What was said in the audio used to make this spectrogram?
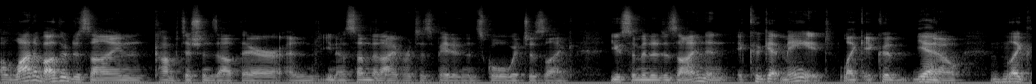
a lot of other design competitions out there, and you know some that I participated in school, which is like you submit a design and it could get made, like it could Yeah. you know like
